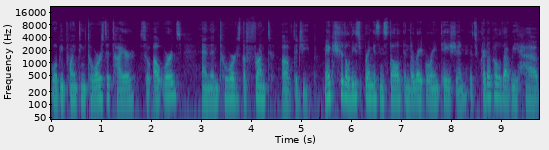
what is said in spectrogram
will be pointing towards the tire, so outwards, and then towards the front of the Jeep. Make sure the leaf spring is installed in the right orientation. It's critical that we have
